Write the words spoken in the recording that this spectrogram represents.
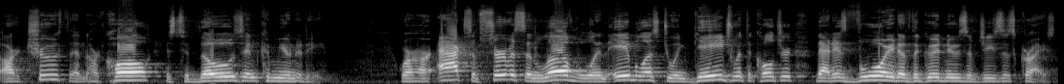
our truth and our call is to those in community, where our acts of service and love will enable us to engage with the culture that is void of the good news of Jesus Christ.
